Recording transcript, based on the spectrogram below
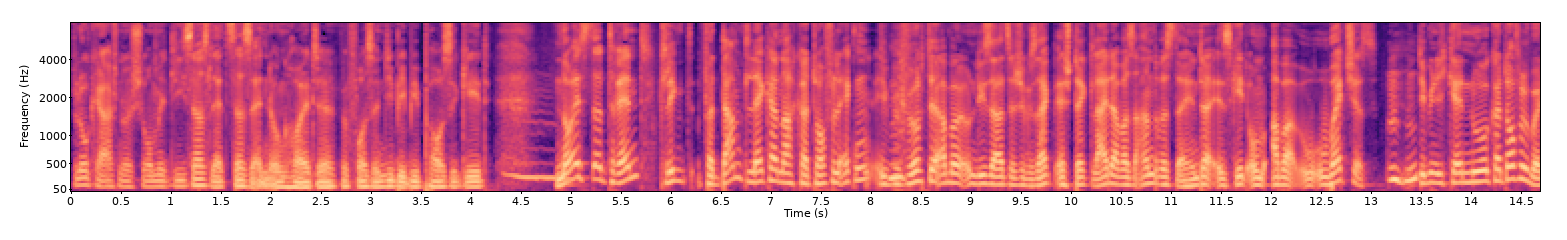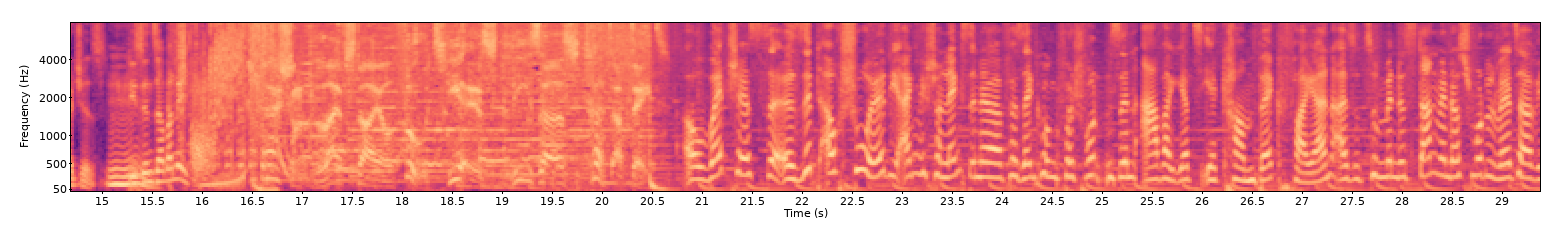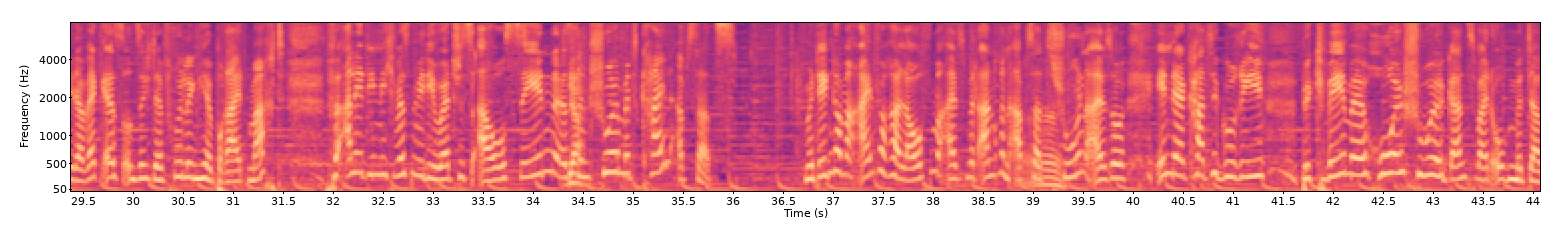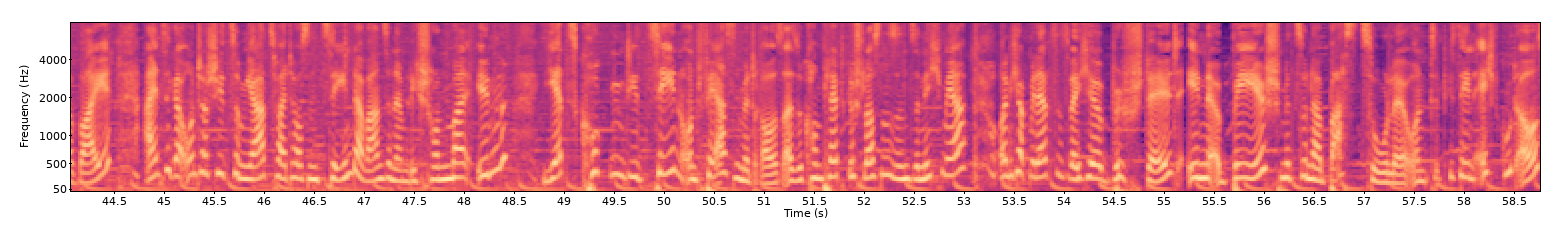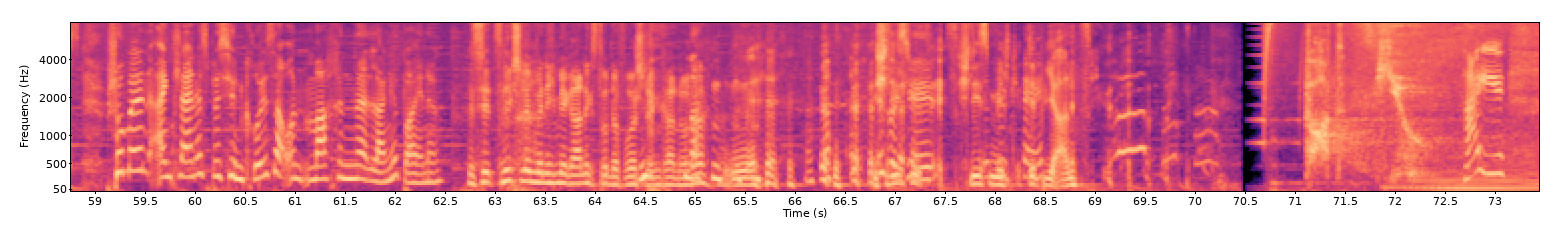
Flo Kerschner Show mit Lisas letzter Sendung heute, bevor es in die Babypause geht. Neuester Trend klingt verdammt lecker nach Kartoffelecken. Ich befürchte aber, und Lisa hat es ja schon gesagt, es steckt leider was anderes dahinter. Es geht um aber Wedges. Die bin ich kenne nur Kartoffelwedges. Die sind es aber nicht. Fashion, Lifestyle, Food. Hier ist Lisas Trend Update. Oh, Wedges äh, sind auch Schuhe, die eigentlich schon längst in der Versenkung verschwunden sind, aber jetzt ihr Comeback feiern. Also zumindest dann, wenn das Schmuddelwetter wieder weg ist und sich der Frühling hier breit macht. Für alle, die nicht wissen, wie die Wedges aussehen, es Ja. sind Schuhe mit Keilabsatz. Mit denen kann man einfacher laufen als mit anderen Absatzschuhen. Also in der Kategorie bequeme, hohe Schuhe ganz weit oben mit dabei. Einziger Unterschied zum Jahr 2010, da waren sie nämlich schon mal in. Jetzt gucken die Zehen und Fersen mit raus. Also komplett geschlossen sind sie nicht mehr. Und ich habe mir letztens welche bestellt in beige mit so einer Bastsohle. Und die sehen echt gut aus. Schummeln ein kleines bisschen größer und machen lange Beine. Ist jetzt nicht schlimm, wenn ich mir gar nichts drunter vorstellen kann, oder? Ich schließe okay. mich, ich schließ mich okay. Tippi an. Pod You. Hi!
